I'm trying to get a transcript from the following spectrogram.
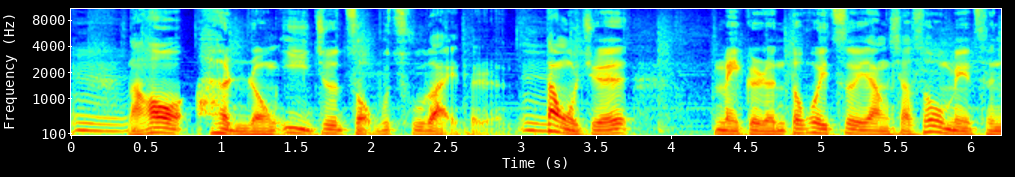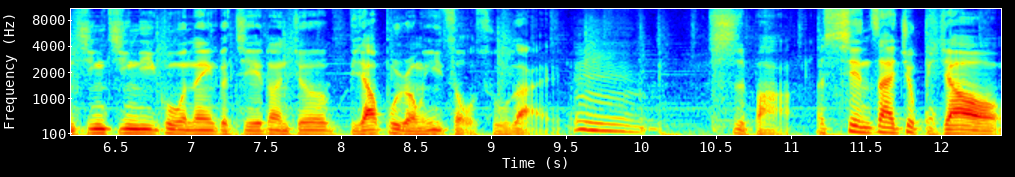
嗯，然后很容易就走不出来的人。嗯，但我觉得每个人都会这样。小时候我们也曾经经历过那个阶段，就比较不容易走出来，嗯，是吧？那现在就比较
